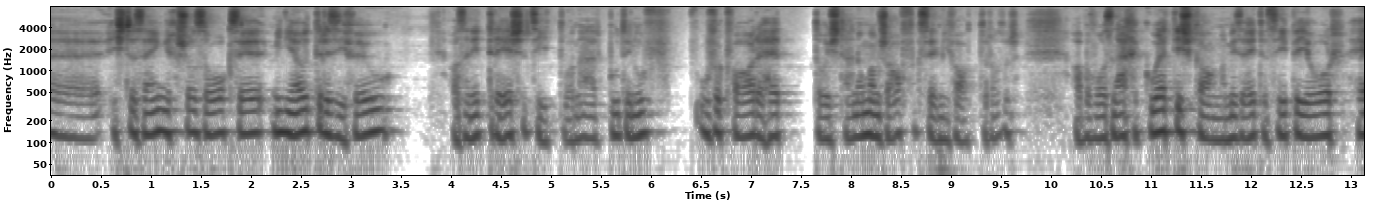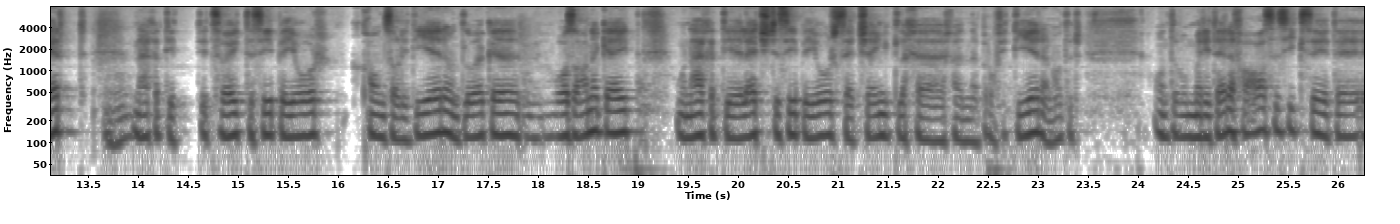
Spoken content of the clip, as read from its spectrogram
äh, ist das eigentlich schon so gesehen, meine Eltern sind viel, also nicht in der ersten Zeit, wo er die Bude auf, aufgefahren hat, da war er nur am Arbeiten, gesehen, mein Vater. Oder? Aber wo es nachher gut ist gegangen, wir sagen sieben Jahre hart, mhm. nachher die, die zweiten sieben Jahre konsolidieren und schauen, wo es angeht. Und nachher die letzten sieben Jahre solltest du eigentlich äh, können profitieren oder? Und als wir in dieser Phase waren, dann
